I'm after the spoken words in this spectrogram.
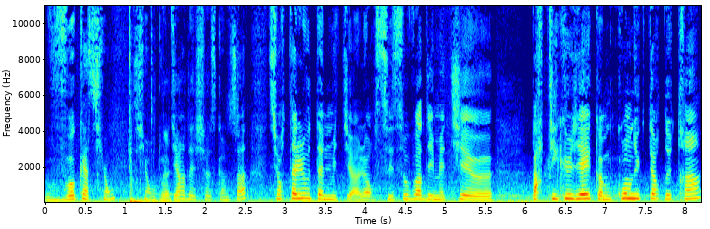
vocation, si on peut dire des choses comme ça, sur tel ou tel métier. Alors, c'est souvent des métiers euh, particuliers comme conducteur de train,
